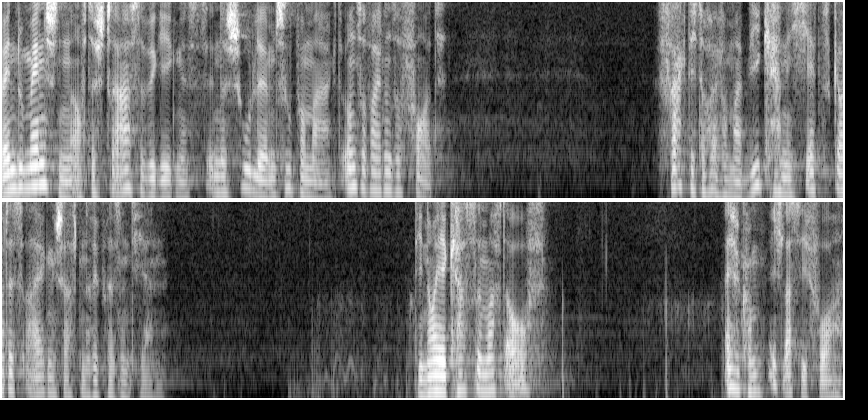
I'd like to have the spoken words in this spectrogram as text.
Wenn du Menschen auf der Straße begegnest, in der Schule, im Supermarkt und so weiter und so fort, frag dich doch einfach mal, wie kann ich jetzt Gottes Eigenschaften repräsentieren? Die neue Kasse macht auf. Ja, komm, ich lasse sie vor.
